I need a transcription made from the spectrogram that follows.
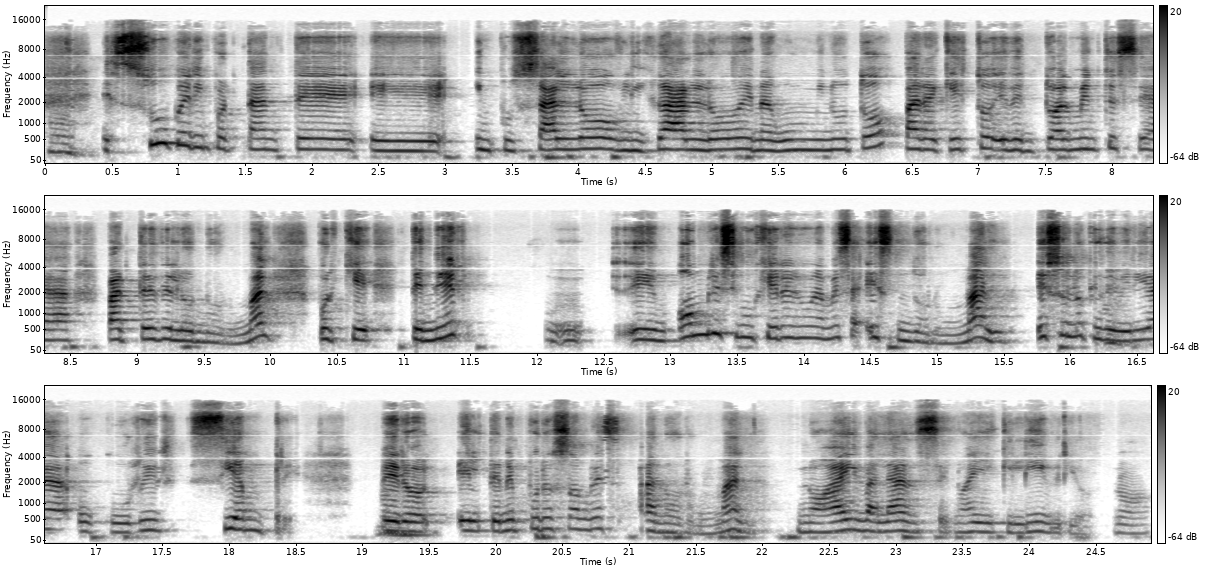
mm. es súper importante eh, impulsarlo, obligarlo en algún minuto para que esto eventualmente sea parte de lo normal. Porque tener mm, eh, hombres y mujeres en una mesa es normal. Eso es lo que debería ocurrir siempre. Pero el tener puros hombres es anormal no hay balance, no hay equilibrio. ¿no?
